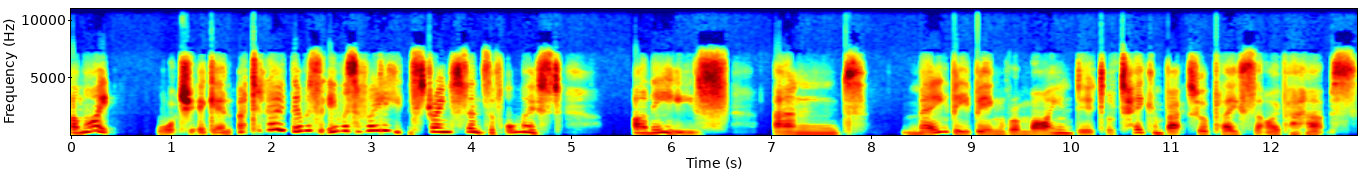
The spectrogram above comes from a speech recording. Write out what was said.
I might watch it again. I don't know. There was it was a really strange sense of almost unease and maybe being reminded or taken back to a place that I perhaps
